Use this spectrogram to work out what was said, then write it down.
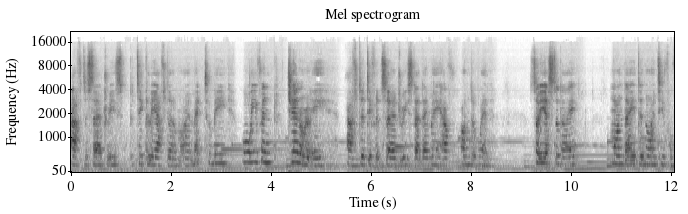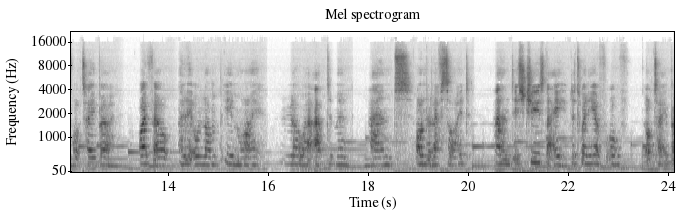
after surgeries, particularly after a myomectomy, or even generally after different surgeries that they may have underwent. So yesterday, Monday the 19th of October, I felt a little lump in my lower abdomen and on the left side. And it's Tuesday the 20th of October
